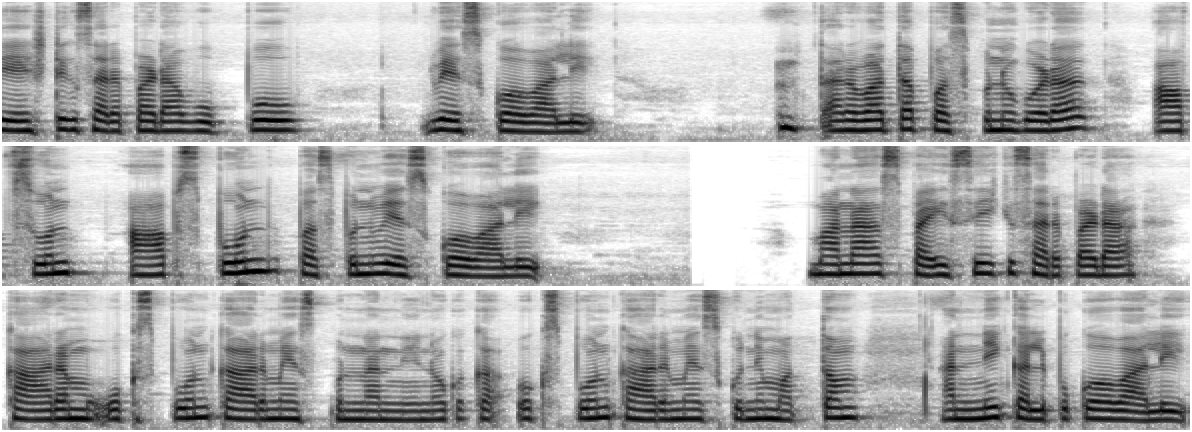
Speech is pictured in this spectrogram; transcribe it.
టేస్ట్కి సరిపడా ఉప్పు వేసుకోవాలి. తర్వాత పసుపును కూడా హాఫ్ స్పూన్ హాఫ్ స్పూన్ పసుపును వేసుకోవాలి. మన స్పైసీకి సరిపడా కారం ఒక స్పూన్ కారం వేసుకున్నాను నేను. ఒక ఒక స్పూన్ కారం వేసుకుని మొత్తం అన్నీ కలుపుకోవాలి.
